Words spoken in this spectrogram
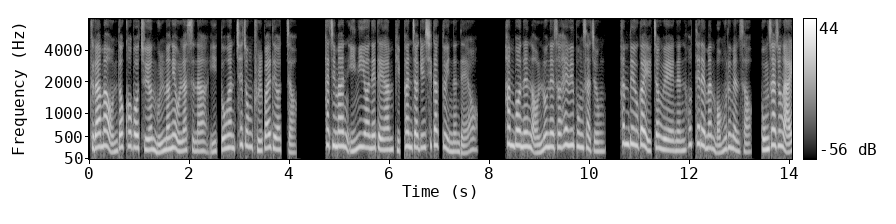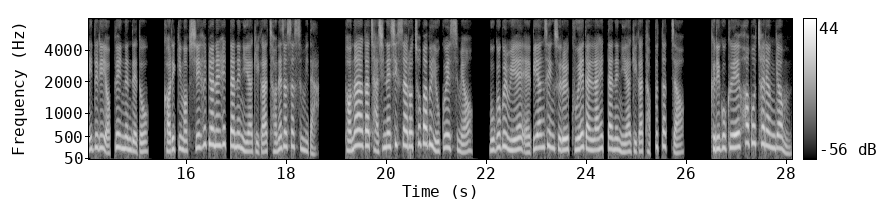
드라마 언더커버 주연 물망에 올랐으나 이 또한 최종 불발되었죠. 하지만 이미연에 대한 비판적인 시각도 있는데요. 한 번은 언론에서 해외 봉사 중 한 배우가 일정 외에는 호텔에만 머무르면서 봉사 중 아이들이 옆에 있는데도 거리낌 없이 흡연을 했다는 이야기가 전해졌었습니다. 더 나아가 자신의 식사로 초밥을 요구했으며 목욕을 위해 에비앙 생수를 구해달라 했다는 이야기가 덧붙었죠. 그리고 그의 화보 촬영 겸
